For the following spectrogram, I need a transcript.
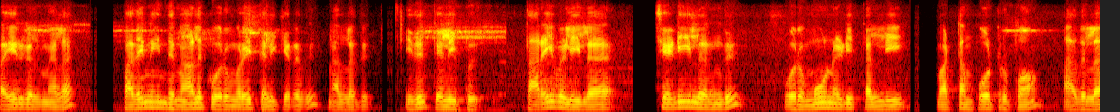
பயிர்கள் மேலே பதினைந்து நாளுக்கு ஒரு முறை தெளிக்கிறது நல்லது. இது தெளிப்பு. தரைவழியில் செடியிலேருந்து ஒரு மூணு அடி தள்ளி வட்டம் போட்டிருப்போம். அதில்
